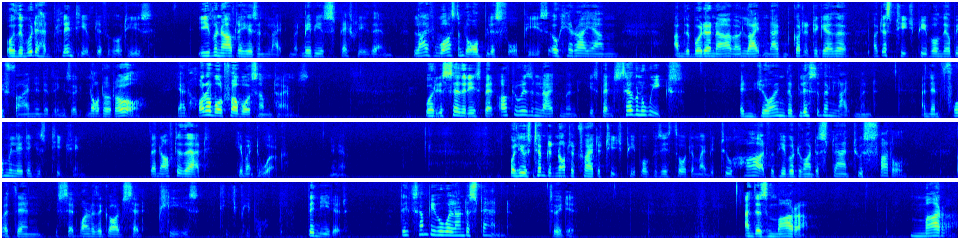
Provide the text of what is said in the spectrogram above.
Or the Buddha had plenty of difficulties, even after his enlightenment, maybe especially then. Life wasn't all blissful peace. Oh, here I am. I'm the Buddha now. I'm enlightened. I've got it together. I'll just teach people and they'll be fine and everything's okay. Not at all. He had horrible trouble sometimes. Well, it said that he spent, after his enlightenment, he spent seven weeks enjoying the bliss of enlightenment and then formulating his teaching. Then after that, he went to work, you know. Well, he was tempted not to try to teach people because he thought it might be too hard for people to understand, too subtle. But then he said, one of the gods said, please teach people. They need it. Some people will understand. So he did. And there's Mara. Mara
